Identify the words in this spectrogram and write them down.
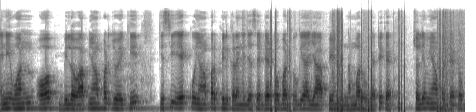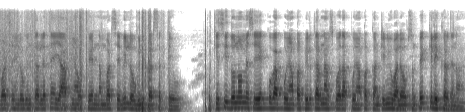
any one of below आप यहाँ पर जो है कि किसी एक को यहाँ पर फिल करेंगे, जैसे डेट ऑफ़ बर्थ हो गया या पेन नंबर हो गया, ठीक है? चलिए हम यहाँ पर डेट ऑफ़ बर्थ से ही लॉगिन कर लेते हैं या आप यहाँ पर पेन नंबर से भी लॉगिन कर सकते हो। तो किसी दोनों में से एक को आपको यहाँ पर फिल करना है उसके बाद आपको यहाँ पर कंटिन्यू वाले ऑप्शन पे क्लिक कर देना है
